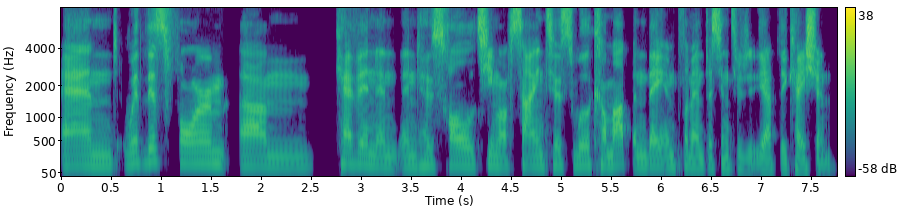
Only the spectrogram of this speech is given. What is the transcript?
And with this form, um, Kevin and, and his whole team of scientists will come up and they implement this into the application.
